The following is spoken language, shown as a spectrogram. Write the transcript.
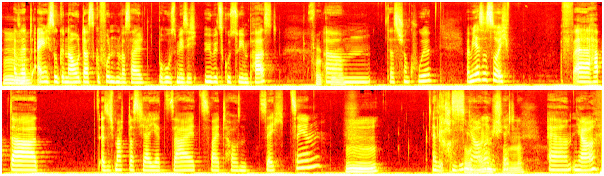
Mhm. Also er hat eigentlich so genau das gefunden, was halt berufsmäßig übelst gut zu ihm passt. Voll cool. Ähm, das ist schon cool. Bei mir ist es so, ich äh, habe da, also ich mache das ja jetzt seit 2016. Mhm. Also Krass, schon sieben so Jahre, nicht schlecht. ne? Ähm, ja.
